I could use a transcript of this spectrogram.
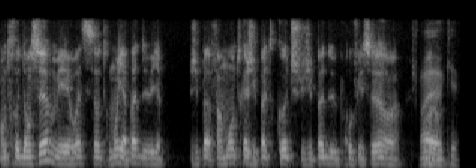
entre danseurs. Mais ouais, c'est ça. Autrement, il n'y a pas de, y a, pas, enfin, moi, en tout cas, j'ai pas de coach, j'ai pas de professeur. euh, Ouais, Voilà. ok.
